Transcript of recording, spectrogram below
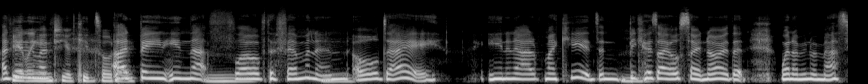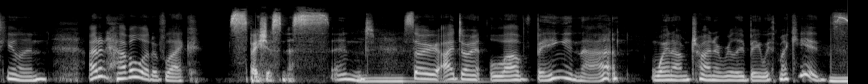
I'd been in feeling my- into your kids all day. I'd been in that hmm. flow of the feminine all day, in and out of my kids. And because I also know that when I'm in my masculine, I don't have a lot of like spaciousness. And so I don't love being in that when I'm trying to really be with my kids.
